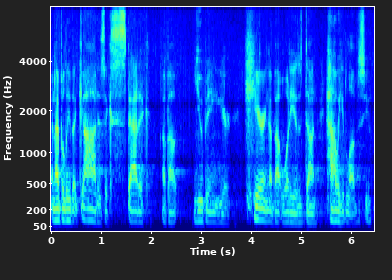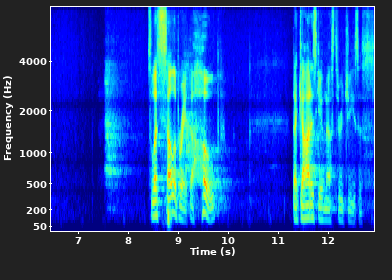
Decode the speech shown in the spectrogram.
And I believe that God is ecstatic about you being here hearing about what he has done, how he loves you. So let's celebrate the hope that God has given us through Jesus,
